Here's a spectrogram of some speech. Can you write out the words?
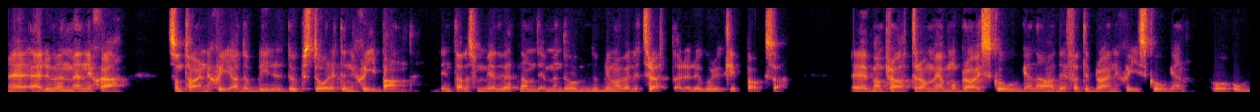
Eh, är du en människa som tar energi, ja, då, blir, då uppstår ett energiband. Det är inte alla som är medvetna om det, men då, då blir man väldigt trött av det. Det går det att klippa också. Eh, man pratar om att jag mår bra i skogen. Ja, det är för att det är bra energi i skogen. Och, och,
